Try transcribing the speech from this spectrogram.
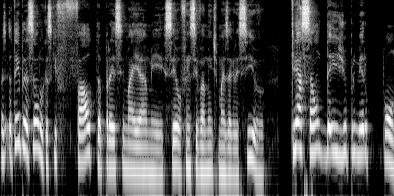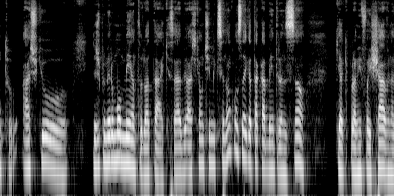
Mas eu tenho a impressão, Lucas, que falta para esse Miami ser ofensivamente mais agressivo criação desde o primeiro ponto. Acho que o. Desde o primeiro momento do ataque, sabe? Acho que é um time que se não consegue atacar bem em transição, que é que para mim foi chave na,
